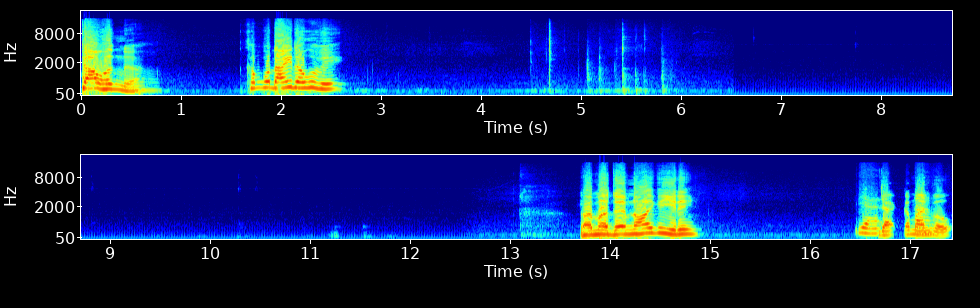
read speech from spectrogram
Cao hơn nữa. Không có đáy đâu quý vị. Rồi mời tụi em nói cái gì đi. Dạ. Dạ, cảm ơn à, Vũ.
